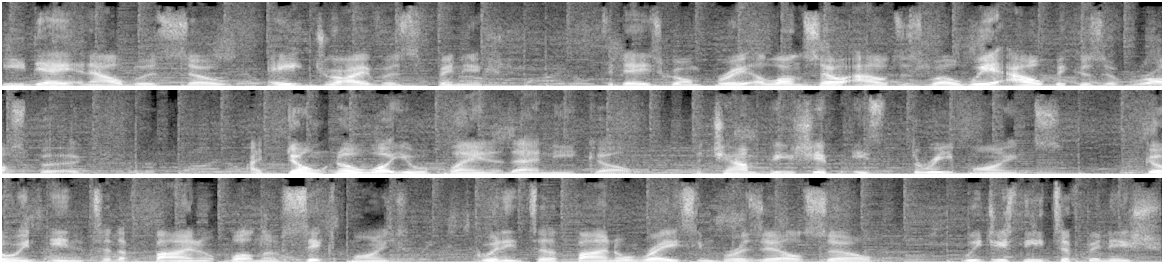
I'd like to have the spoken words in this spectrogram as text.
Ide, and Albers. So eight drivers finished today's Grand Prix. Alonso out as well. We're out because of Rosberg. I don't know what you were playing at there, Nico. The championship is three points going into the final. Well, no, six points going into the final race in Brazil. So we just need to finish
